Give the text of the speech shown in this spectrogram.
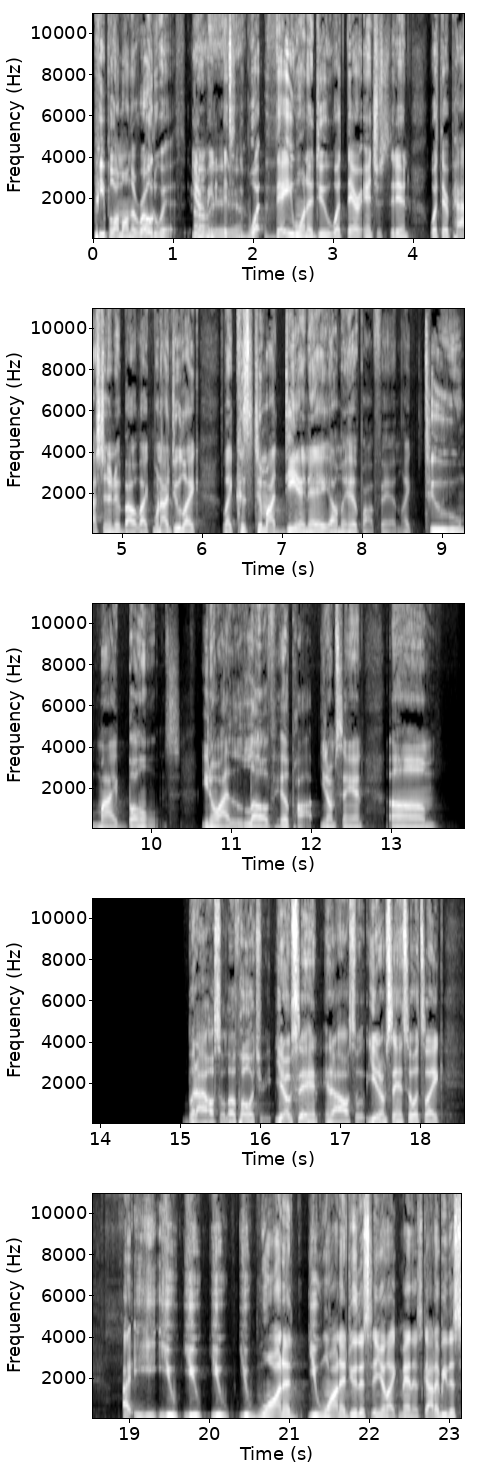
people I'm on the road with. You know Oh, what I mean? yeah, it's yeah. what they want to do, what they're interested in, what they're passionate about. Like when I do like like because to my DNA, I'm a hip hop fan. Like to my bones, you know, I love hip hop. You know what I'm saying? Um, but I also love poetry. You know what I'm saying? And I also, you know what I'm saying? So it's like. I, you you you you want to you want to do this and you're like man there's got to be this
